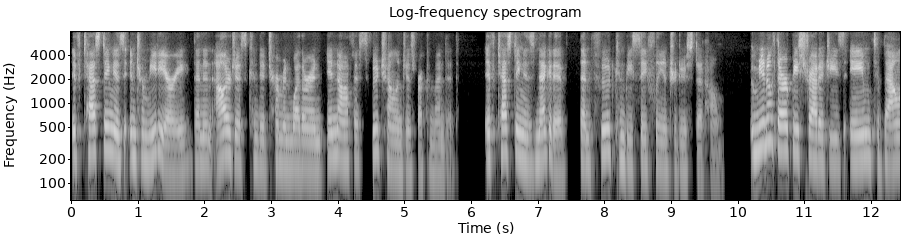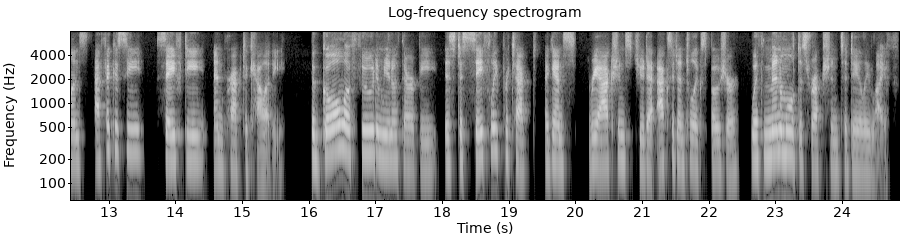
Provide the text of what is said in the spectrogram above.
If testing is intermediary, then an allergist can determine whether an in office food challenge is recommended. If testing is negative, then food can be safely introduced at home. Immunotherapy strategies aim to balance efficacy, safety, and practicality. The goal of food immunotherapy is to safely protect against reactions due to accidental exposure with minimal disruption to daily life.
